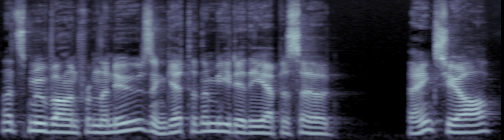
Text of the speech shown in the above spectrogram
let's move on from the news and get to the meat of the episode. Thanks, y'all.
